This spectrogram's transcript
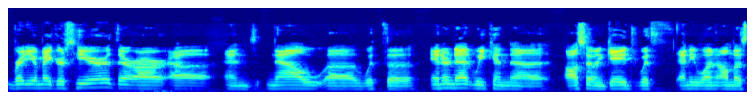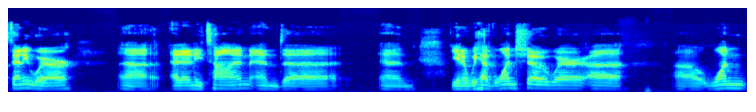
radio makers here. There are, uh, and now uh, with the internet, we can uh, also engage with anyone almost anywhere uh, at any time. And uh, and you know, we have one show where one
